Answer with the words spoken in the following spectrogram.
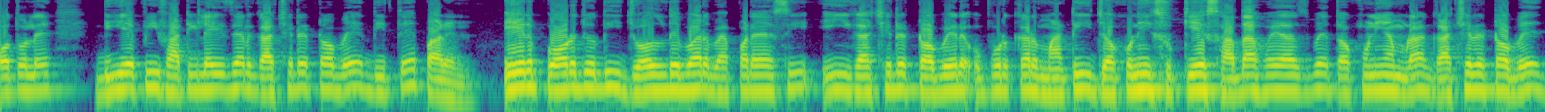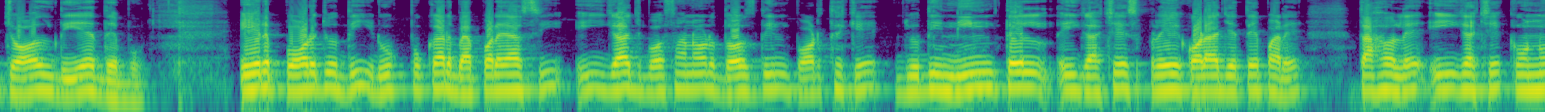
বদলে ডিএপি ফার্টিলাইজার গাছের টবে দিতে পারেন। এরপর যদি জল দেবার ব্যাপারে আসি, এই গাছের টবের উপরকার মাটি যখনই শুকিয়ে সাদা হয়ে আসবে, তখনই আমরা গাছের টবে জল দিয়ে দেব। এরপর যদি রোগ পোকার ব্যাপারে আসি, এই গাছ বসানোর দশ দিন পর থেকে যদি নিম তেল এই গাছে স্প্রে করা যেতে পারে, তাহলে এই গাছে কোনো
